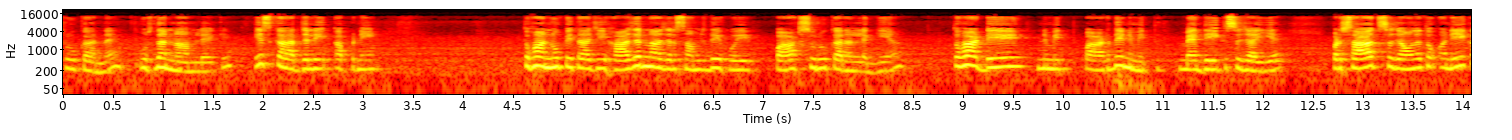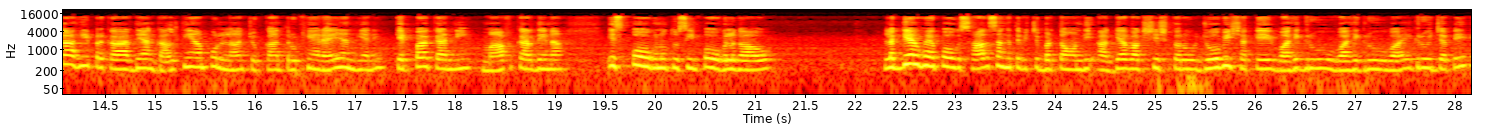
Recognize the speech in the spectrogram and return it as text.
ਥਰੂ ਕਰਨਾ ਹੈ, ਉਸ ਦਾ ਨਾਮ ਲੈ ਕੇ ਇਸ ਕਾਰਜ ਲਈ ਆਪਣੀ ਤੁਹਾਨੂੰ ਪਿਤਾ ਜੀ ਹਾਜ਼ਰ ਨਾਜ਼ਰ ਸਮਝਦੇ ਹੋਏ ਪਾਠ ਸ਼ੁਰੂ ਕਰਨ ਲੱਗੀਆਂ। ਤੁਹਾਡੇ ਨਿਮਿਤ ਪਾਠ ਦੇ ਨਿਮਿਤ ਮੈਂ ਦੇਖ ਸਜਾਈ ਹੈ। ਪ੍ਰਸਾਦ ਸਜਾਉਂਦੇ ਤੋਂ ਅਨੇਕਾਂ ਹੀ ਪ੍ਰਕਾਰ ਦੀਆਂ ਗਲਤੀਆਂ, ਭੁੱਲਾਂ, ਚੁੱਕਾਂ, ਤਰੁੱਠੀਆਂ ਰਹਿ ਜਾਂਦੀਆਂ ਨੇ। ਕਿਰਪਾ ਕਰਨੀ, ਮਾਫ ਕਰ ਦੇਣਾ। ਇਸ ਭੋਗ ਨੂੰ ਤੁਸੀਂ ਭੋਗ ਲਗਾਓ। ਲੱਗਿਆ ਹੋਇਆ ਭੋਗ ਸਾਧ ਸੰਗਤ ਵਿੱਚ ਵਰਤਾਉਣ ਦੀ ਆਗਿਆ ਬਖਸ਼ਿਸ਼ ਕਰੋ। ਜੋ ਵੀ ਛਕੇ, ਵਾਹਿਗੁਰੂ ਵਾਹਿਗੁਰੂ ਵਾਹਿਗੁਰੂ ਜਪੇ।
